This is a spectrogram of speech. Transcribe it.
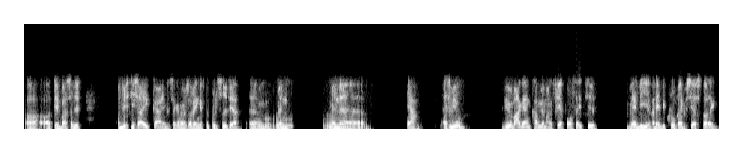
og, og dæmper sig lidt. Og hvis de så ikke gør, jamen, så kan man jo så ringe efter politiet der. Øhm, men men øh, ja, altså vi er jo, vi vil meget gerne komme med mange flere forslag til, hvad vi, hvordan vi kunne reducere støjen,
